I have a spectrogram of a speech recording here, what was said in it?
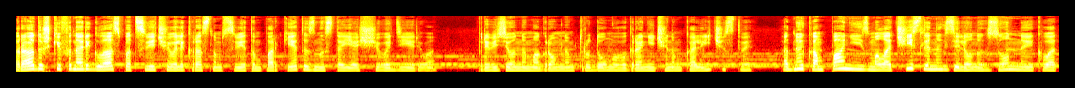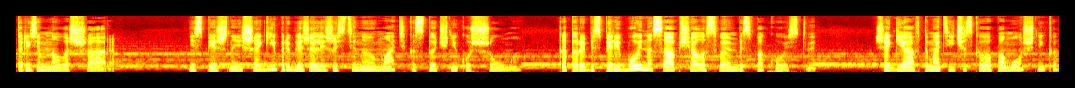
радужки фонари глаз подсвечивали красным светом паркет из настоящего дерева, привезенным огромным трудом и в ограниченном количестве одной компанией из малочисленных зеленых зон на экваторе земного шара – Неспешные шаги приближали жестяную мать к источнику шума, который бесперебойно сообщал о своем беспокойстве. Шаги автоматического помощника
